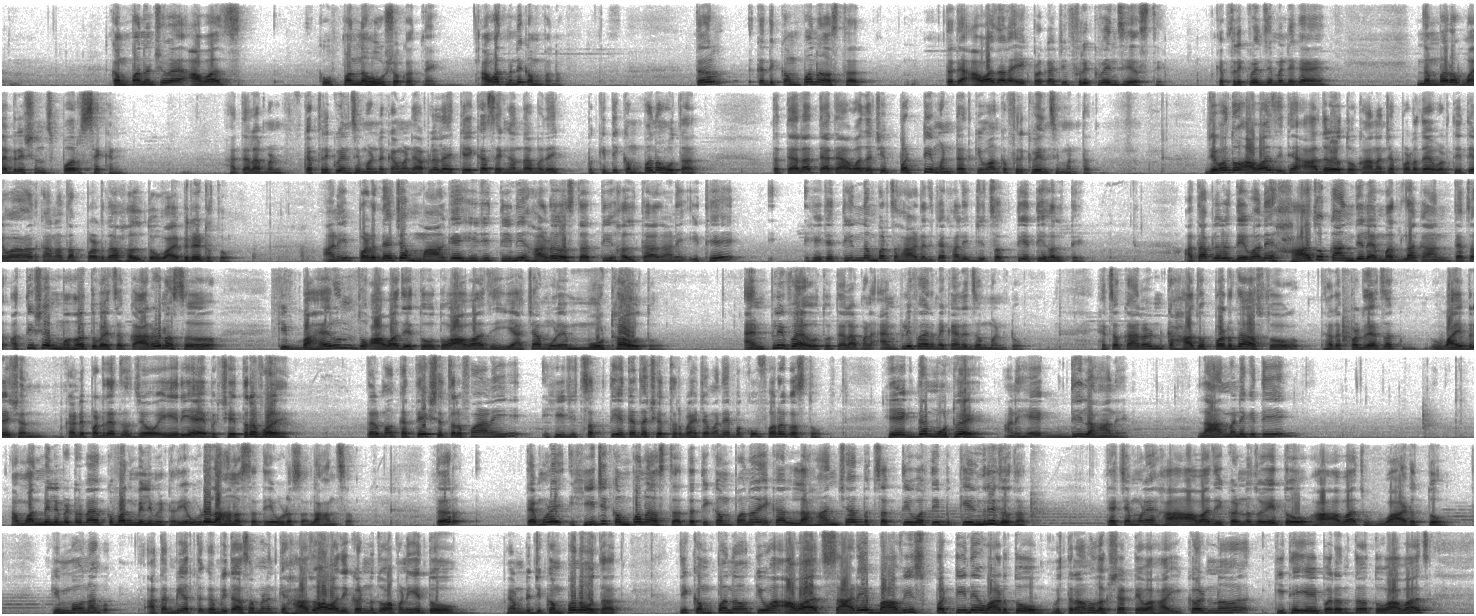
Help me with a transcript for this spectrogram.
कंपनाशिवाय आवाज उत्पन्न होऊ शकत नाही. आवाज म्हणजे कंपनं. तर कधी कंपनं असतात तर त्या आवाजाला एक प्रकारची फ्रिक्वेन्सी असते. का फ्रिक्वेन्सी म्हणजे काय? Number of vibrations per second हा त्याला आपण का फ्रिक्वेन्सी म्हणतो? का म्हणजे आपल्याला एक एका सेकंदामध्ये किती कंपनं होतात तर त्याला त्या त्या आवाजाची पट्टी म्हणतात किंवा फ्रिक्वेन्सी म्हणतात. जेव्हा तो आवाज इथे आदळतो कानाच्या पडद्यावरती तेव्हा हा कानाचा पडदा हलतो व्हायब्रेट होतो. आणि पडद्याच्या मागे ही जी तिन्ही हाडं असतात ती हलतात आणि इथे हे जे तीन नंबरचं हाड आहे त्याच्याखाली जी चकती आहे ती हलते. आता आपल्याला देवाने हा जो कान दिला आहे मधला कान त्याचं अतिशय महत्त्व याचं कारण असं की बाहेरून जो आवाज येतो तो आवाज याच्यामुळे मोठा होतो. ॲम्प्लिफाय होतो. त्याला आपण ॲम्प्लिफायर मेकॅनिझम म्हणतो. ह्याचं कारण का हा जो पडदा असतो हा त्या पडद्याचं व्हायब्रेशन कारण ते पडद्याचा जो एरिया आहे क्षेत्रफळ आहे तर मग ते क्षेत्रफळ आणि ही जी चकती आहे त्याचं क्षेत्रफळ ह्याच्यामध्ये मग खूप फरक असतो. हे एकदम मोठं आहे आणि हे अगदी लहान आहे. लहान म्हणजे किती? हां one millimetre by one millimetre एवढं लहान असतं ते एवढंसं लहानसं. तर त्यामुळे ही जी कंपनं असतात तर ती कंपनं एका लहानशा चकतीवरती केंद्रित होतात. त्याच्यामुळे हा आवाज इकडनं जो येतो हा आवाज वाढतो. किंबहुना आता मी आता मी तर असं म्हणेन की हा जो आवाज इकडनं जो आपण येतो त्यामध्ये जी कंपनं होतात ती कंपनं किंवा आवाज साडे बावीस पटीने वाढतो. मित्रांनो लक्षात ठेवा हा इकडनं किथे येईपर्यंत तो आवाज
